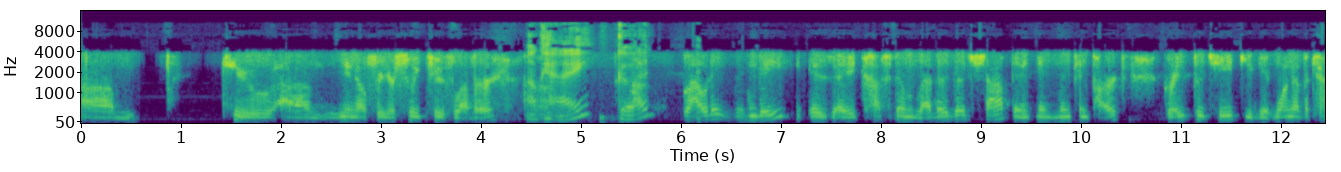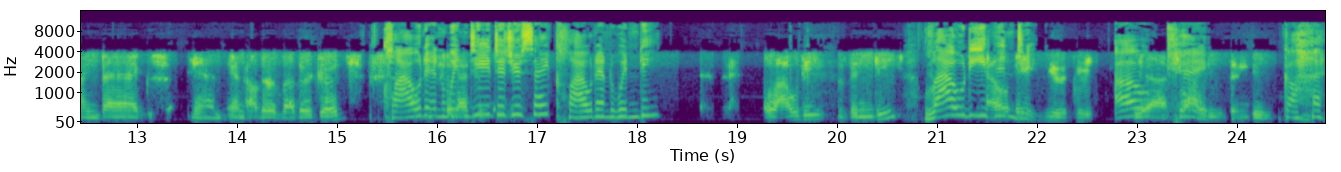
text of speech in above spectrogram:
um, to um, you know for your sweet tooth lover. Okay, good. Laudi Vidni is a custom leather goods shop in, in Lincoln Park. Great boutique. You get one of a kind bags and, and other leather goods. Cloud and So windy, did you say? Cloud and windy? Loudy L A windy. U D. Okay. Laudy God,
